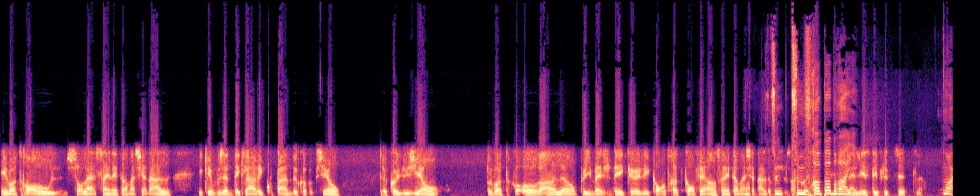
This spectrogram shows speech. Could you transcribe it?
et votre rôle sur la scène internationale et que vous êtes déclaré coupable de corruption, de collusion, votre aura, là, on peut imaginer que les contrats de conférence à l'international... Bon, tu, tu me feras pas brailler. La liste est plus petite, là. Ouais,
